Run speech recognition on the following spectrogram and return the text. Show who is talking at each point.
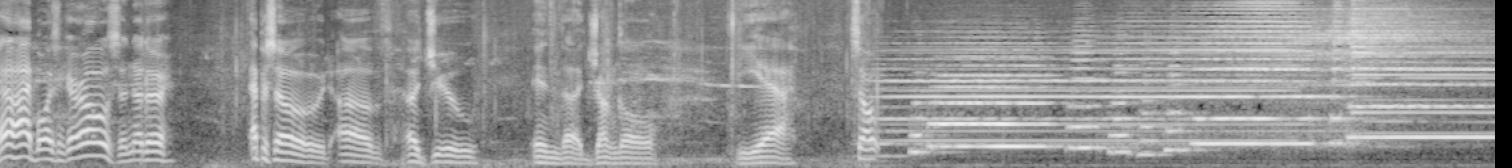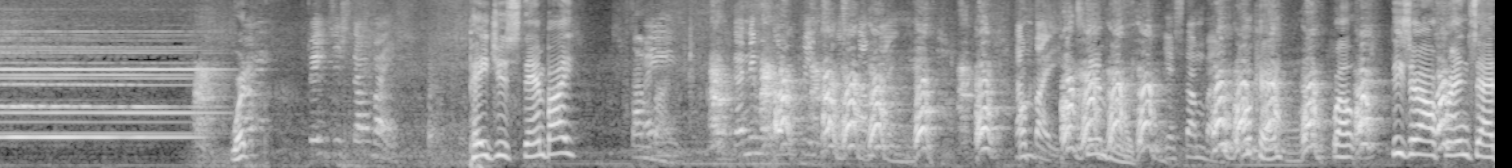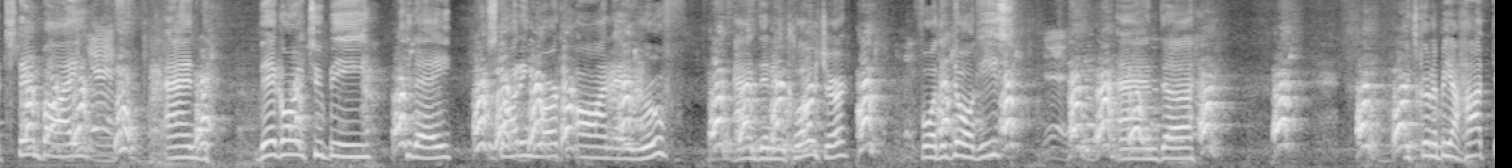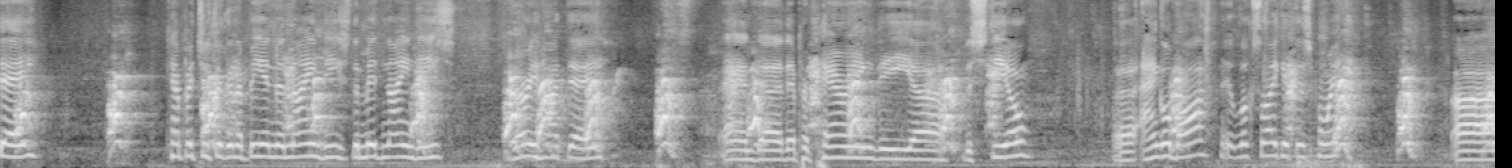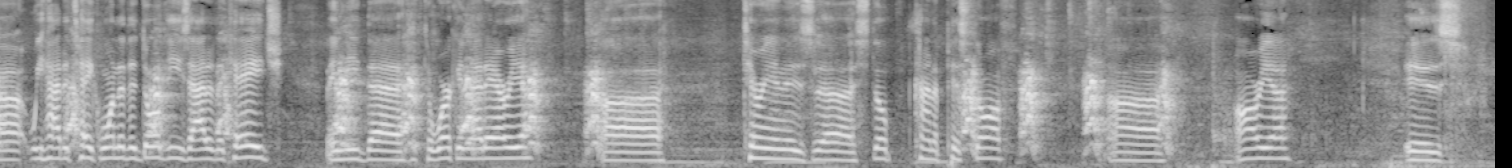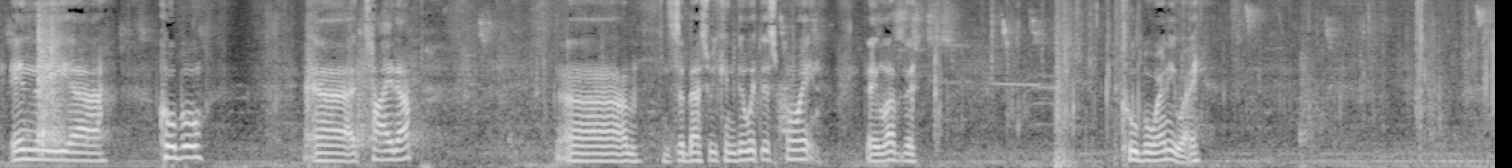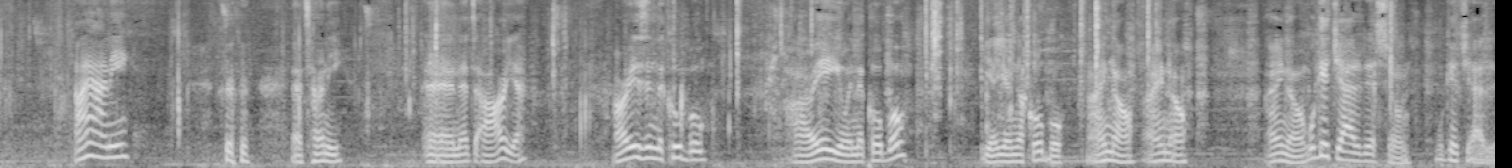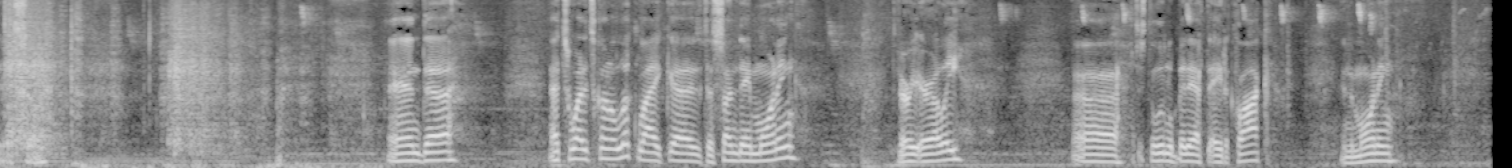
Speaker 1: Well, hi, boys and girls. Another episode of A Jew in the Jungle. Yeah. So, what?
Speaker 2: Page standby.
Speaker 1: Pages standby?
Speaker 2: Standby. Gani mo ang page standby. Standby.
Speaker 1: Standby.
Speaker 2: Yes, standby.
Speaker 1: Okay. Well, these are our friends at Standby.
Speaker 2: Yes.
Speaker 1: and they're going to be today starting work on a roof and an enclosure for the doggies
Speaker 2: Yes.
Speaker 1: and uh, it's going to be a hot day temperatures are going to be in the 90s the mid 90s very hot day and uh, they're preparing the uh, the steel uh, angle bar it looks like at this point uh, we had to take one of the doggies out of the cage. They need uh, to work in that area. Uh, Tyrion is still kind of pissed off. Uh, Arya is in the kubu, tied up. Um, it's the best we can do at this point. They love the kubu anyway. Hi, honey. that's honey. And that's Arya. Arya's in the kubu. Arya, you in the kubu? Yeah, you're in the kubu. I know, I know. I know. We'll get you out of this soon. We'll get you out of this soon. And uh, that's what it's going to look like. Uh, it's a Sunday morning. It's very early. Uh, just a little bit after 8 o'clock in the morning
